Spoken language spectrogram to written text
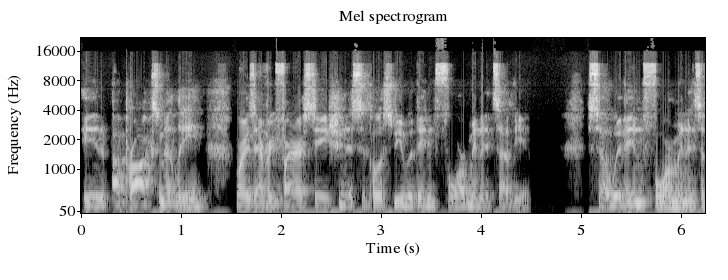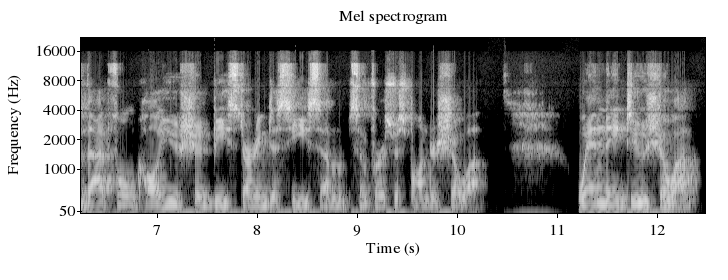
in approximately, whereas every fire station is supposed to be within four minutes of you. So within four minutes of that phone call, you should be starting to see some some first responders show up. When they do show up,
